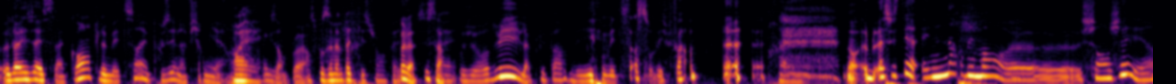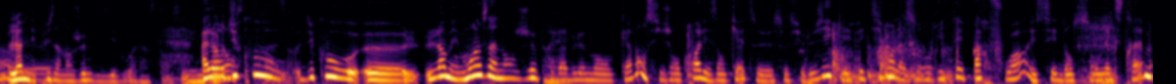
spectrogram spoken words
dans les années 50, le médecin épousait l'infirmière. Ouais. Par exemple. Voilà. On se posait même pas de questions, en fait. Voilà, c'est ça. Aujourd'hui, la plupart des médecins sont des femmes. la société a énormément euh, changé. Hein. L'homme n'est plus un enjeu, me disiez-vous à l'instant. Alors du coup, hein. du coup, euh, l'homme est moins un enjeu probablement qu'avant, si j'en crois les enquêtes euh, sociologiques. Et effectivement, la sororité, parfois, et c'est dans son extrême,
